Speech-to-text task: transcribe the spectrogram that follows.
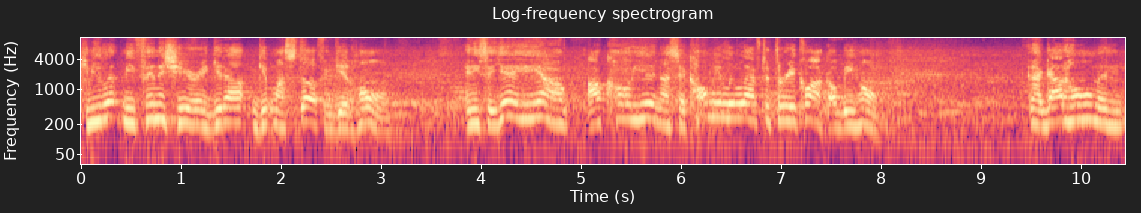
can you let me finish here and get out and get my stuff and get home? And he said, Yeah, yeah, yeah, I'll, I'll call you. And I said, Call me a little after three o'clock. I'll be home. And I got home, and,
